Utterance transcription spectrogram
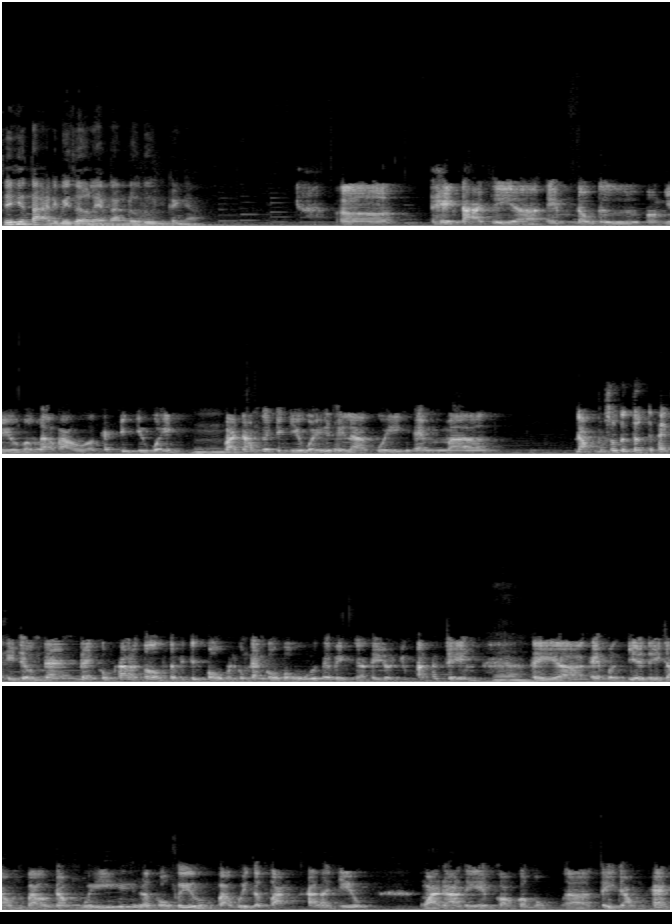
Thế hiện tại thì bây giờ là em đang đầu tư những kênh nào? Ờ, hiện tại thì ờ, em đầu tư phần nhiều vẫn là vào các chứng chỉ quỹ. Ừ. và trong cái chứng chỉ quỹ thì là quỹ em ờ, đọc một số tin tức thì thấy thị trường đang đang cũng khá là tốt. Tại vì chính phủ mình cũng đang cổ vũ cái việc ờ, thị trường chứng khoán phát triển. À. thì ờ, em vẫn chia tỷ trọng vào trong quỹ ờ, cổ phiếu và quỹ cân bằng khá là nhiều. Ngoài ra thì em còn có một ờ, tỷ trọng khác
